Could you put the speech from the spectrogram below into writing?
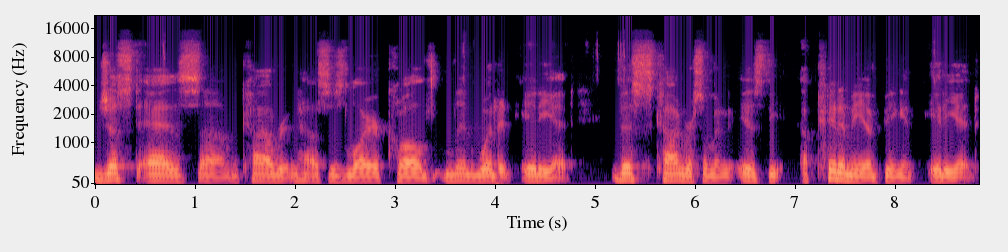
just as um, Kyle Rittenhouse's lawyer called Lin Wood an idiot, this congresswoman is the epitome of being an idiot.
